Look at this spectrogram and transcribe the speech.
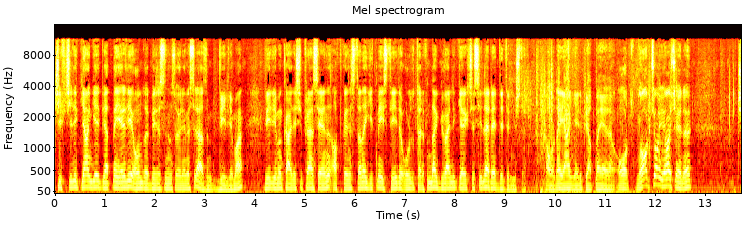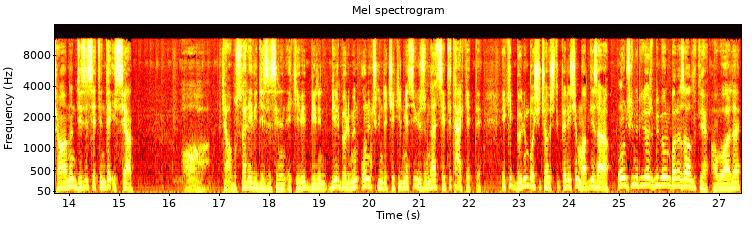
Çiftçilik yan gelip yatma yeri değil onu da birisinin söylemesi lazım William'a. William'ın kardeşi Prens Harry'nin Afganistan'a gitme isteği de ordu tarafından güvenlik gerekçesiyle reddedilmişti. Ha, orada yan gelip yatma yeri. Ordu ne yapacaksın ya şeyini? Çağ'ın dizi setinde isyan. Aa, Kabuslar Evi dizisinin ekibi birin, bir bölümün 13 günde çekilmesi yüzünden seti terk etti. Ekip bölüm başı çalıştıkları için maddi zarar. 13 gündür gidiyoruz bir bölüm parası aldık diye. Ama bu arada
